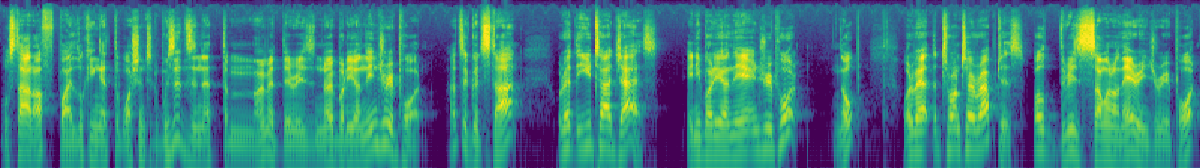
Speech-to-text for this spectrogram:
we'll start off by looking at the Washington Wizards, and at the moment there is nobody on the injury report. That's a good start. What about the Utah Jazz? Anybody on their injury report? Nope. What about the Toronto Raptors? Well, there is someone on their injury report.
